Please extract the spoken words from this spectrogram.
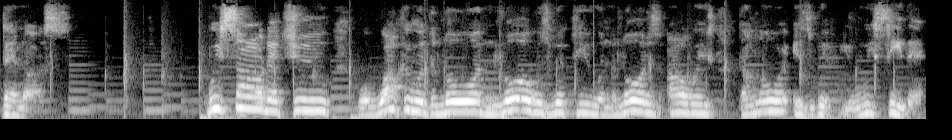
than us. We saw that you were walking with the Lord, and the Lord was with you, and the Lord is always, the Lord is with you. We see that.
